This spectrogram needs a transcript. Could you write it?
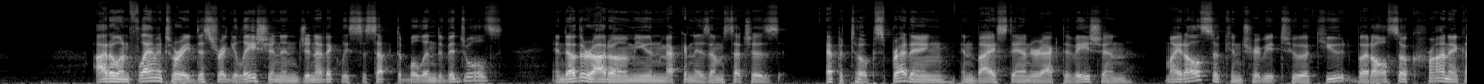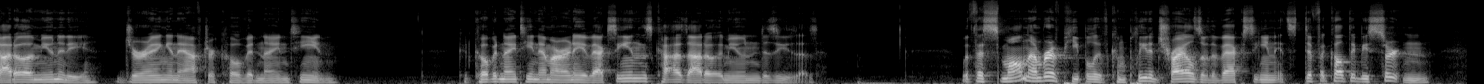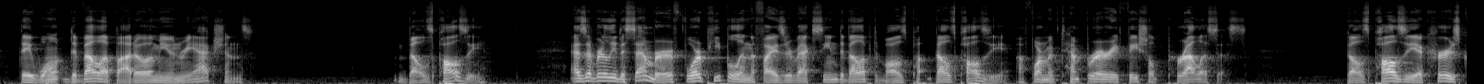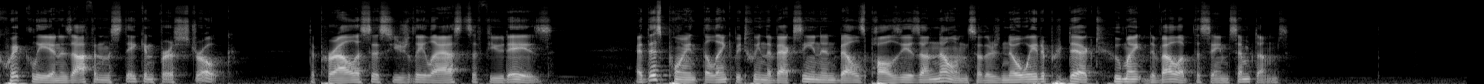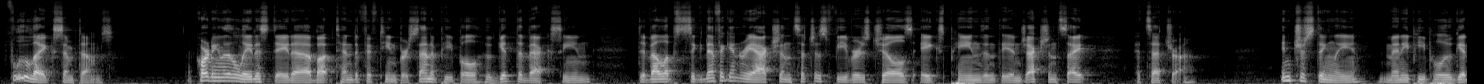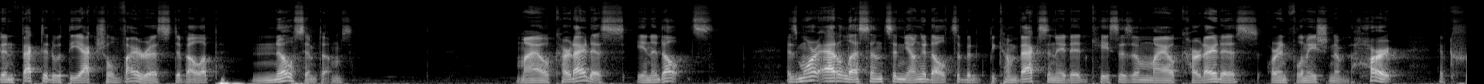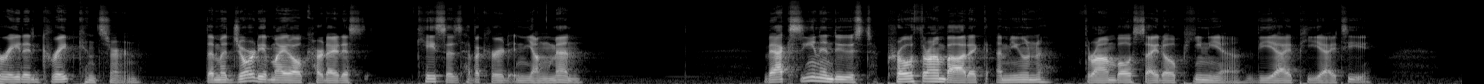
Autoinflammatory dysregulation in genetically susceptible individuals and other autoimmune mechanisms such as epitope spreading and bystander activation might also contribute to acute but also chronic autoimmunity during and after COVID 19. Could COVID 19 mRNA vaccines cause autoimmune diseases? With a small number of people who've completed trials of the vaccine, it's difficult to be certain they won't develop autoimmune reactions. Bell's palsy. As of early December, four people in the Pfizer vaccine developed Bell's palsy, a form of temporary facial paralysis. Bell's palsy occurs quickly and is often mistaken for a stroke. The paralysis usually lasts a few days. At this point, the link between the vaccine and Bell's palsy is unknown, so there's no way to predict who might develop the same symptoms. Flu like symptoms. According to the latest data, about 10 to 15% of people who get the vaccine develop significant reactions such as fevers, chills, aches, pains at the injection site, etc. Interestingly, many people who get infected with the actual virus develop no symptoms. Myocarditis in adults. As more adolescents and young adults have been, become vaccinated, cases of myocarditis or inflammation of the heart have created great concern. The majority of myocarditis cases have occurred in young men. Vaccine induced prothrombotic immune thrombocytopenia, VIPIT.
